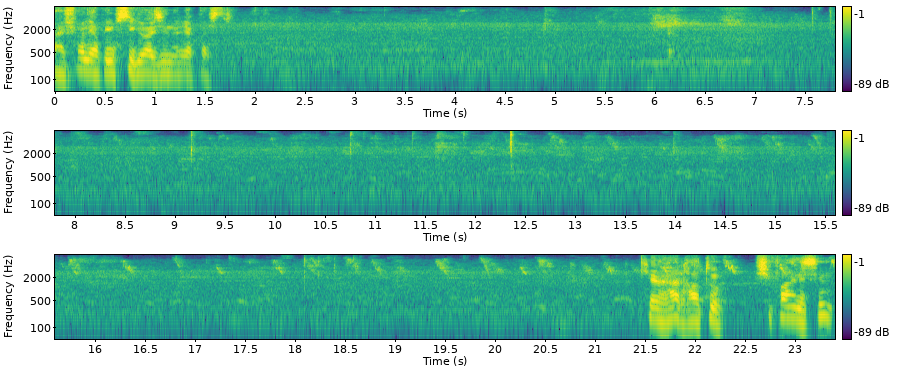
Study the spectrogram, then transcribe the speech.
Ben şöyle yapayım sizi güvercinlere yaklaştırayım. Kevher Hatun Şifahanesi'nin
